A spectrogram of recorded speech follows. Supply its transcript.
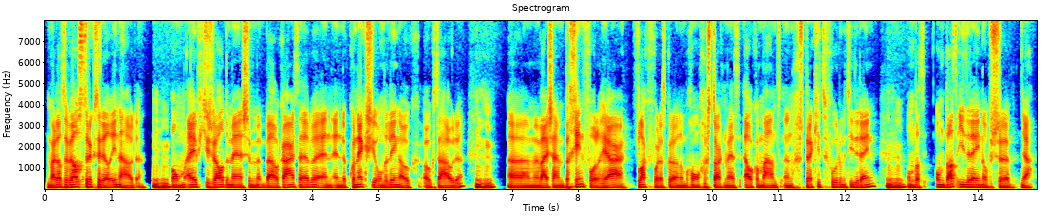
maar dat we wel structureel inhouden. Mhm. Om eventjes wel de mensen bij elkaar te hebben. En, en de connectie onderling ook, ook te houden. Mhm. Ehm, en wij zijn begin vorig jaar, vlak voordat corona begon, gestart met elke maand een gesprekje te voeren met iedereen Mhm. omdat, omdat iedereen op zijn ja,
